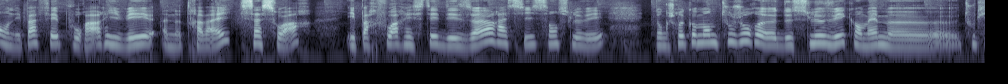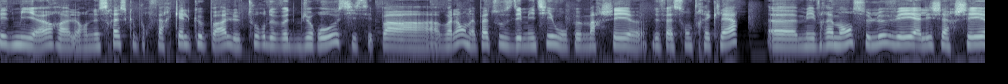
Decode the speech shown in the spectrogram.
On n'est pas fait pour arriver à notre travail, s'asseoir et parfois rester des heures assis sans se lever. Donc je recommande toujours euh, de se lever quand même euh, toutes les demi-heures. Alors ne serait-ce que pour faire quelques pas, le tour de votre bureau, si c'est pas voilà, on n'a pas tous des métiers où on peut marcher euh, de façon très claire, mais vraiment se lever, aller chercher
